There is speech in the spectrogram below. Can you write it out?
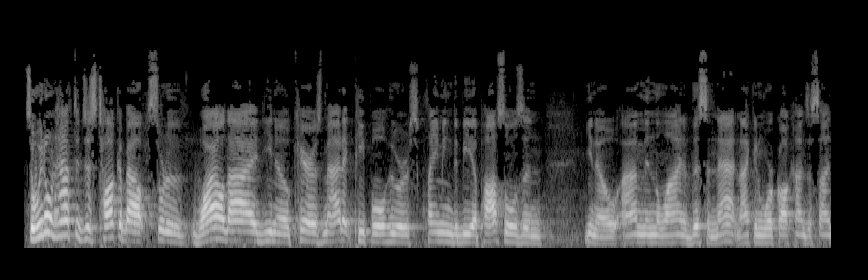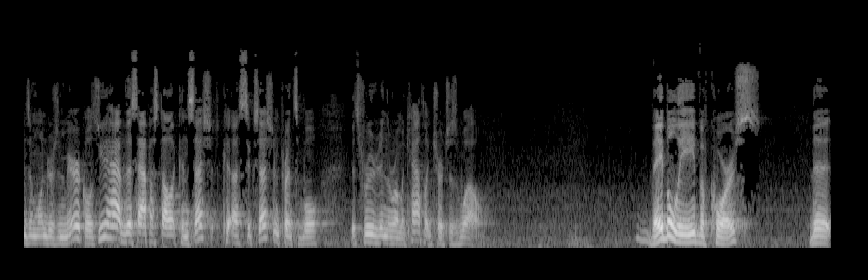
So we don't have to just talk about sort of wild-eyed, you know, charismatic people who are claiming to be apostles and, you know, I'm in the line of this and that and I can work all kinds of signs and wonders and miracles. You have this apostolic uh, succession principle that's rooted in the Roman Catholic Church as well. They believe, of course, that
